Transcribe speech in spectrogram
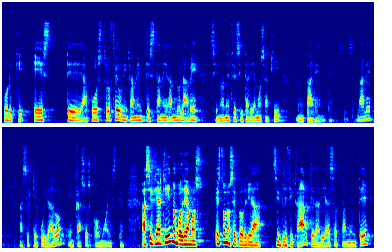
porque este apóstrofe únicamente está negando la B, si no necesitaríamos aquí un paréntesis, ¿vale? Así que cuidado en casos como este. Así que aquí no podríamos, esto no se podría simplificar, quedaría exactamente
